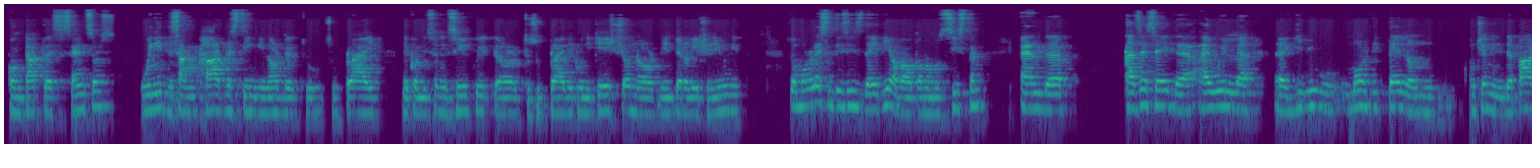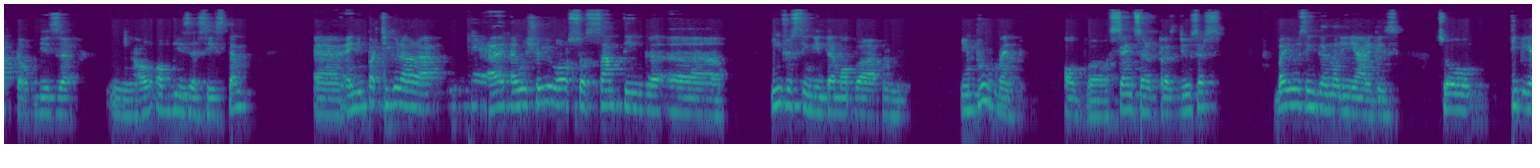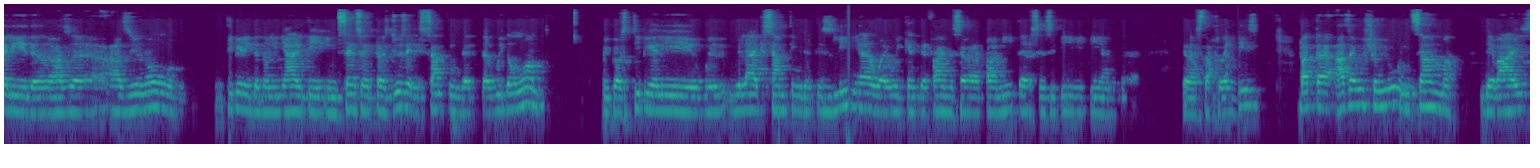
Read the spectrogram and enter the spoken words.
contactless sensors. We need some harvesting in order to supply the conditioning circuit or to supply the communication or the interrogation unit. So more or less, this is the idea of autonomous system. And uh, as I said, uh, I will uh, uh give you more detail on concerning the part of this uh, of this system. and in particular, I, I, will show you also something interesting in terms of uh, improvement of uh, sensor transducers by using the nonlinearities. So typically, the, as, uh, as you know, typically the nonlinearity in sensor transducer is something that we don't want because typically we, we like something that is linear where we can define several parameters, sensitivity, and uh, stuff like this. But uh, as I will show you in some device,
